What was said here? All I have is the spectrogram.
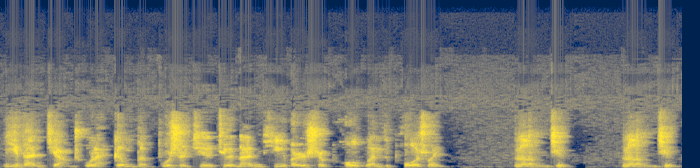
一旦讲出来，根本不是解决难题，而是破罐子破摔。冷静，冷静。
